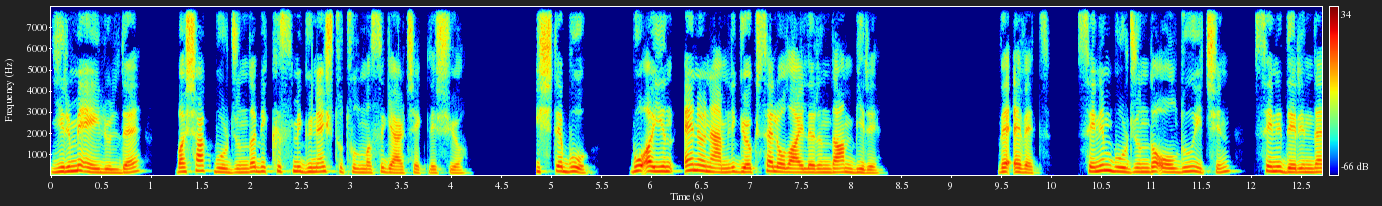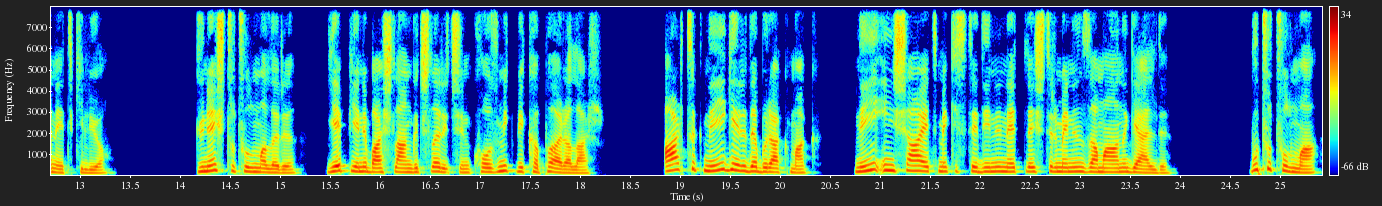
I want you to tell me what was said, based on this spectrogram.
20 Eylül'de Başak Burcu'nda bir kısmi güneş tutulması gerçekleşiyor. İşte bu, bu ayın en önemli göksel olaylarından biri. Ve evet, senin burcunda olduğu için seni derinden etkiliyor. Güneş tutulmaları, yepyeni başlangıçlar için kozmik bir kapı aralar. Artık neyi geride bırakmak, neyi inşa etmek istediğini netleştirmenin zamanı geldi. Bu tutulma,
